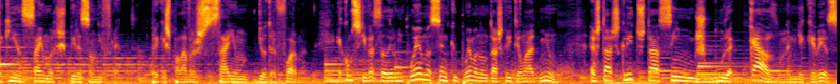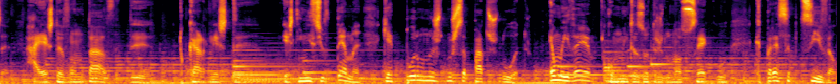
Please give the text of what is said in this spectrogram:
Aqui ensaio uma respiração diferente, para que as palavras saiam de outra forma. É como se estivesse a ler um poema, sendo que o poema não está escrito em lado nenhum. A estar escrito está assim esburacado na minha cabeça. Há esta vontade de tocar neste este início de tema, que é pôr-nos nos sapatos do outro. É uma ideia, como muitas outras do nosso século, que parece apetecível,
